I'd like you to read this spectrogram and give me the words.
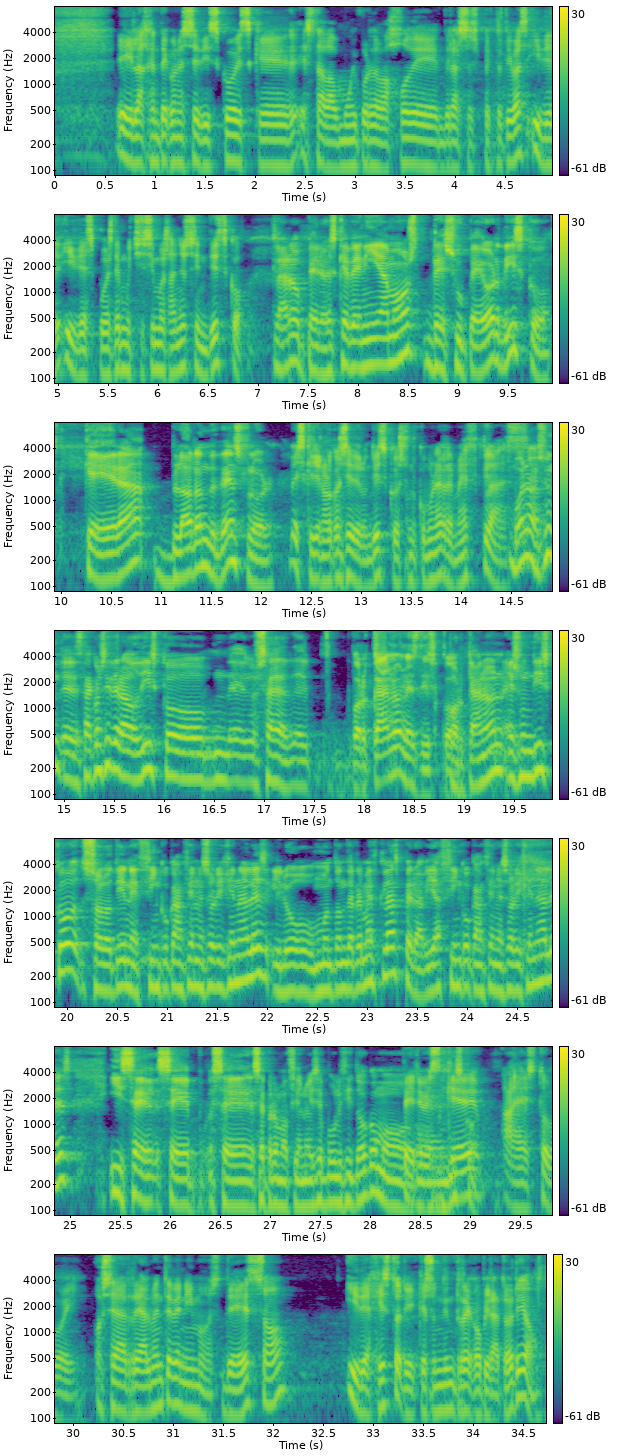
eh, la gente con ese disco es que estaba muy por debajo de, de las expectativas y, de- y después de muchísimos años sin disco. Claro, pero es que veníamos de su peor disco, que era Blood on the Dance Floor. Es que yo no lo considero un disco, es un- como una remezclas. Bueno, es un- está considerado disco, eh, o sea, de- Por Canon es disco. por Canon es un disco, solo tiene cinco canciones originales y luego un montón de remezclas, pero había cinco canciones originales y se, se- se- se promocionó y se publicitó como, Pero como es un que disco. a esto voy. O sea, realmente venimos de eso y de History, que es un recopilatorio.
